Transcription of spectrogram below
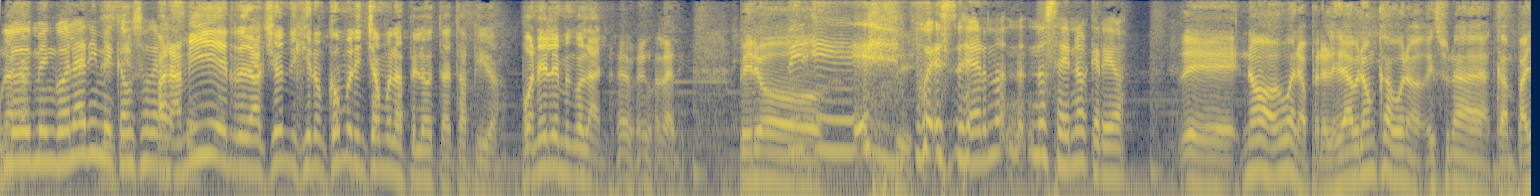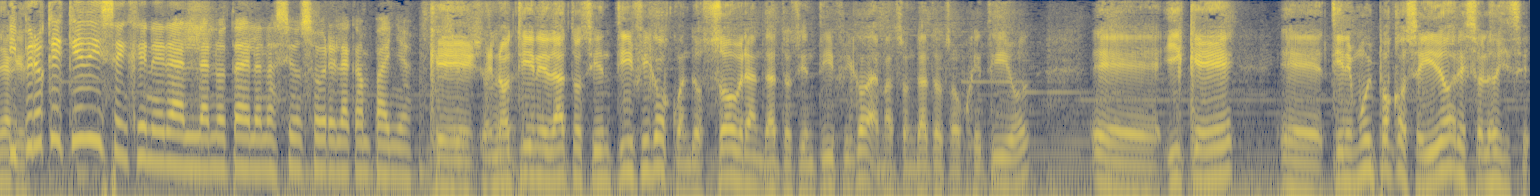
Una lo de Mengolani me causó gracia. Para mí en redacción dijeron, ¿cómo le hinchamos la pelota a esta piba? Ponele Mengolani. Pero. Eh, sí. Puede ser, no, sé, no creo. Eh, no, bueno, pero les da bronca. Bueno, es una campaña ¿Y que, pero qué, qué dice en general la nota de la Nación sobre la campaña? que Sí, yo no no- tiene datos científicos cuando sobran datos científicos, además son datos objetivos, eh, y que eh, tiene muy pocos seguidores, eso lo dice.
